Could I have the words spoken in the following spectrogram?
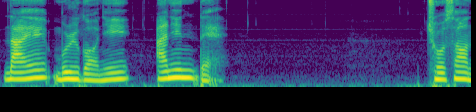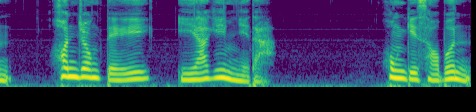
나의 물건이 아닌데 조선 헌종 때의 이야기입니다. 홍기섭은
